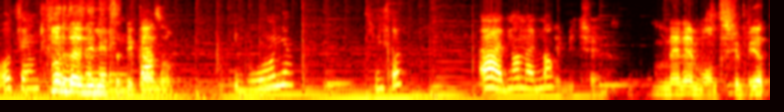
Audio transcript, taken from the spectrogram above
От 7 часа Твърда единица ти казвам. И Болоня. В смисъл? А, едно на едно. Еми, че... Не, не, Монт ще бият.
